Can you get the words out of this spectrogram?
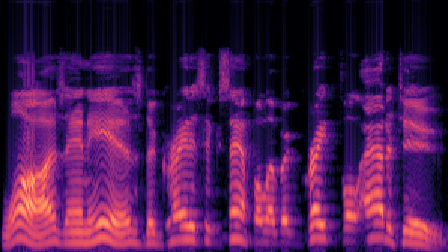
was and is the greatest example of a grateful attitude.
